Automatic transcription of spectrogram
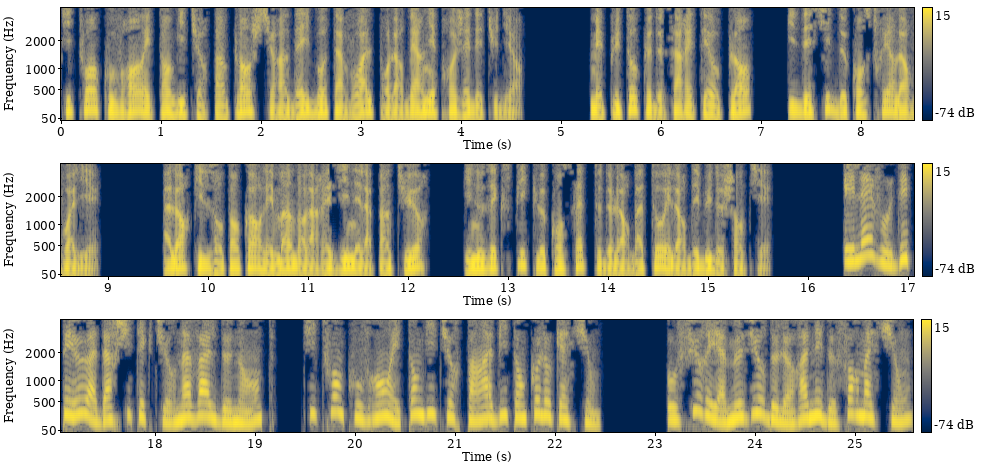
Titouan Couvrant et Tanguy Turpin planchent sur un dayboat à voile pour leur dernier projet d'étudiant. Mais plutôt que de s'arrêter au plan, ils décident de construire leur voilier. Alors qu'ils ont encore les mains dans la résine et la peinture, ils nous expliquent le concept de leur bateau et leur début de chantier. Élèves au DPEA d'architecture navale de Nantes, Titouan Couvrant et Tanguy Turpin habitent en colocation. Au fur et à mesure de leur année de formation,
